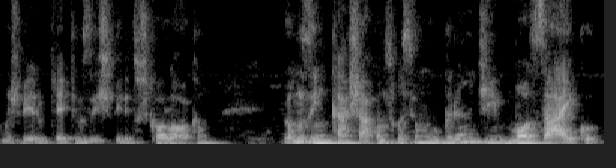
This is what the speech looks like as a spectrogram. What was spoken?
Vamos ver o que é que os espíritos colocam. Vamos encaixar como se fosse um grande mosaico.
